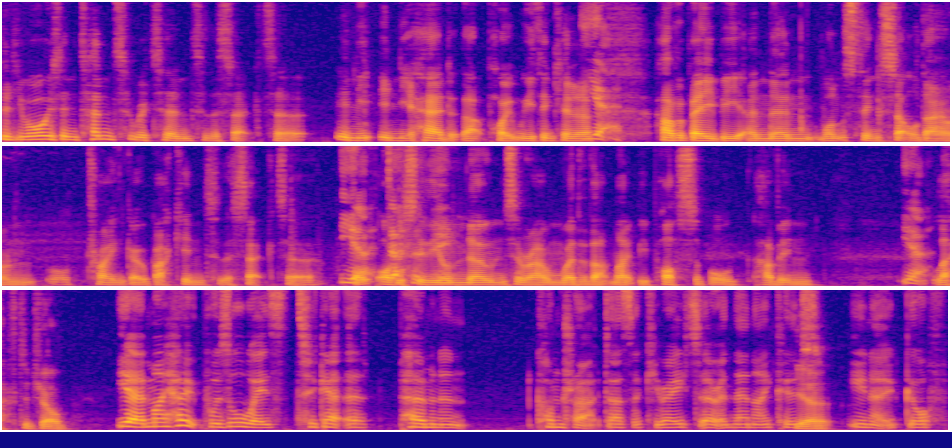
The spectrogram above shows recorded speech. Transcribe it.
Did you always intend to return to the sector in in your head at that point? Were you thinking, uh, yeah. have a baby, and then once things settle down, we'll try and go back into the sector? Yeah, obviously definitely. the unknowns around whether that might be possible, having yeah left a job. Yeah, my hope was always to get a permanent contract as a curator, and then I could, yeah. you know, go off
